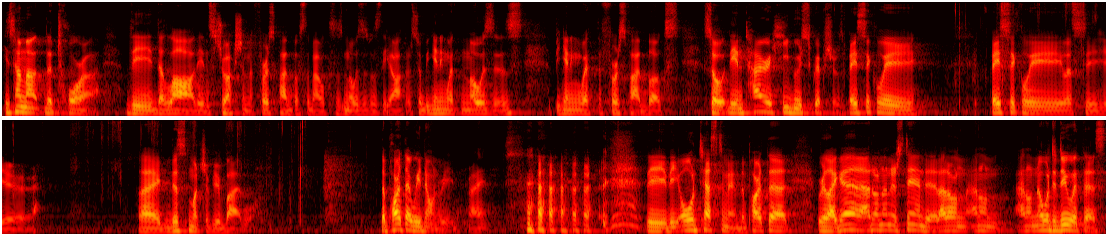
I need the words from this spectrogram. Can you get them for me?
He's talking about the Torah, the, the law, the instruction, the first five books of the Bible, because Moses was the author. So beginning with Moses, beginning with the first five books. So the entire Hebrew scriptures, basically, basically, let's see here, like this much of your Bible. The part that we don't read, right? the, the Old Testament, the part that we're like, eh, I don't understand it. I don't, I, don't, I don't know what to do with this.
